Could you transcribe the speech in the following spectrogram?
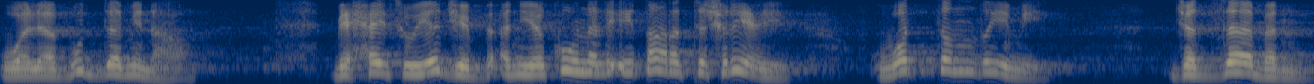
ولا بد منها بحيث يجب أن يكون الاطار التشريعي والتنظيمي جذابا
